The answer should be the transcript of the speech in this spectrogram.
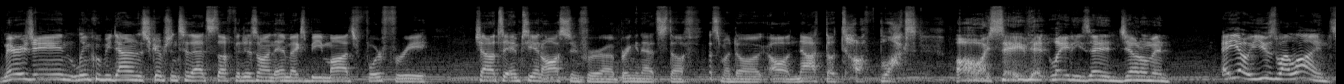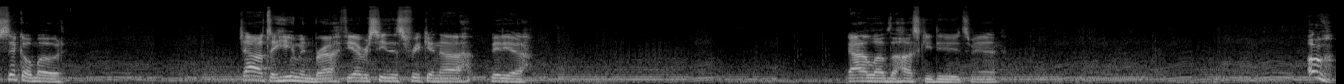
Mary Jane, link will be down in the description to that stuff. It is on MXB mods for free. Shout out to MTN Austin for uh, bringing that stuff. That's my dog. Oh, not the tough blocks. Oh, I saved it, ladies and gentlemen. Hey, yo, you used my line. Sicko mode. Shout out to Human, bro, if you ever see this freaking uh, video. Gotta love the husky dudes, man. Oh!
